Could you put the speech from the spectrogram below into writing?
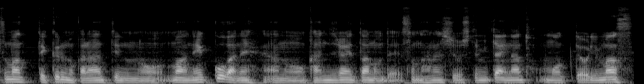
集まってくるのかなっていうのの、まあ、根っこがねあの感じられたのでそんな話をしてみたいなと思っております。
